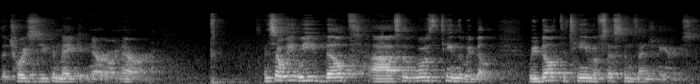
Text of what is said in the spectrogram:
the choices you can make get narrower and narrower. And so we, we built, uh, so what was the team that we built? We built a team of systems engineers.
